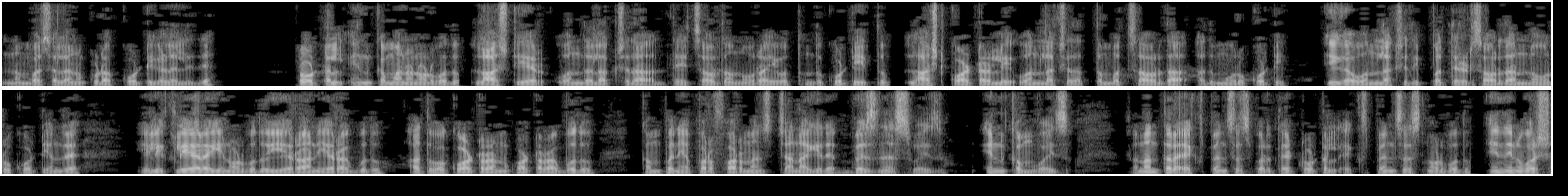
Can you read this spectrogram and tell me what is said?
ನಂಬರ್ಸ್ ಎಲ್ಲಾನು ಕೂಡ ಕೋಟಿಗಳಲ್ಲಿದೆ. ಟೋಟಲ್ ಇನ್ಕಮ್ ಅನ್ನು ನೋಡಬಹುದು ಲಾಸ್ಟ್ ಇಯರ್ ಒಂದು ಲಕ್ಷದ ಹದಿನೈದು ಸಾವಿರದ ನೂರ ಐವತ್ತೊಂದು ಕೋಟಿ ಇತ್ತು. ಲಾಸ್ಟ್ ಕ್ವಾರ್ಟರ್ ಅಲ್ಲಿ ಒಂದು ಲಕ್ಷದ ಹತ್ತೊಂಬತ್ತು ಸಾವಿರದ ಹದಿಮೂರು ಕೋಟಿ. ಈಗ ಒಂದು ಲಕ್ಷದ ಇಪ್ಪತ್ತೆರಡು ಸಾವಿರದ ನೂರು ಕೋಟಿ. ಅಂದ್ರೆ ಇಲ್ಲಿ ಕ್ಲಿಯರ್ ಆಗಿ ನೋಡ್ಬೋದು ಇಯರ್ ಆನ್ ಇಯರ್ ಆಗ್ಬೋದು, ಅಥವಾ ಕ್ವಾರ್ಟರ್ ಆನ್ ಕ್ವಾರ್ಟರ್ ಆಗ್ಬೋದು ಕಂಪನಿಯ ಪರ್ಫಾರ್ಮೆನ್ಸ್ ಚೆನ್ನಾಗಿದೆ business wise income wise so ನಂತರ ಎಕ್ಸ್ಪೆನ್ಸಸ್ ಬರುತ್ತೆ ಟೋಟಲ್ ಎಕ್ಸ್ಪೆನ್ಸಸ್ ನೋಡ್ಬೋದು. ಇಂದಿನ ವರ್ಷ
